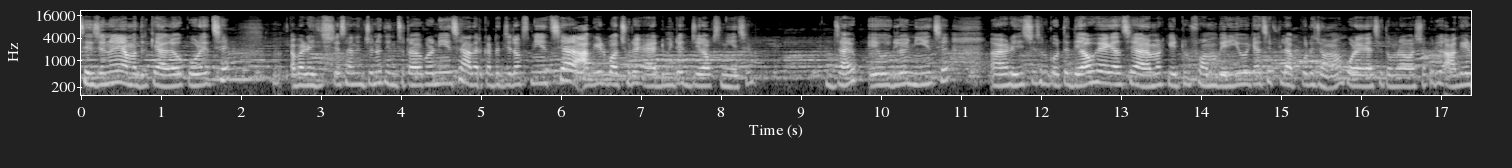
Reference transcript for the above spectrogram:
সেই জন্যই আমাদেরকে অ্যালাও করেছে। আবার রেজিস্ট্রেশনের জন্য তিনশো টাকা করে নিয়েছে, আধার কার্ডের জেরক্স নিয়েছে, আর আগের বছরে অ্যাডমিটের জেরক্স নিয়েছে। যাই হোক, এ ওইগুলোই নিয়েছে। আর রেজিস্ট্রেশন করতে দেওয়া হয়ে গেছে, আর আমার কেটুর ফর্ম বেরিয়েও গেছে ফিল আপ করে জমাও পড়ে গেছে। তোমরা আশা করি আগের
